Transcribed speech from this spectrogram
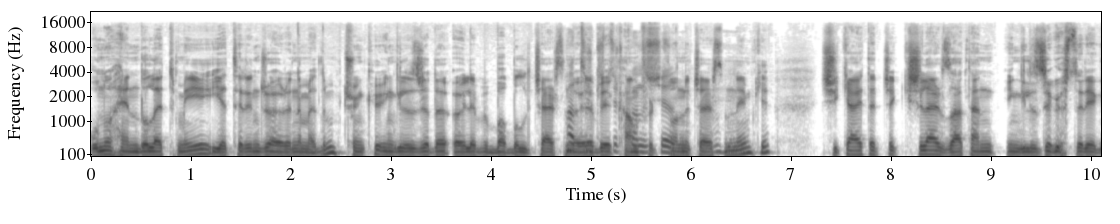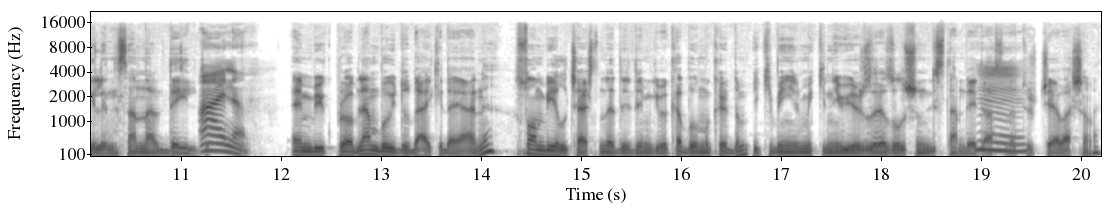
bunu handle etmeyi yeterince öğrenemedim. Çünkü İngilizce'de öyle bir bubble içerisinde, Patır öyle bir comfort zone içerisindeyim ki şikayet edecek kişiler zaten İngilizce gösteriye gelen insanlar değildi. Aynen. En büyük problem buydu belki de yani. Son bir yıl içerisinde dediğim gibi kabuğumu kırdım. 2022 New Year's Resolution listemdeydi aslında Türkçe'ye başlamak.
